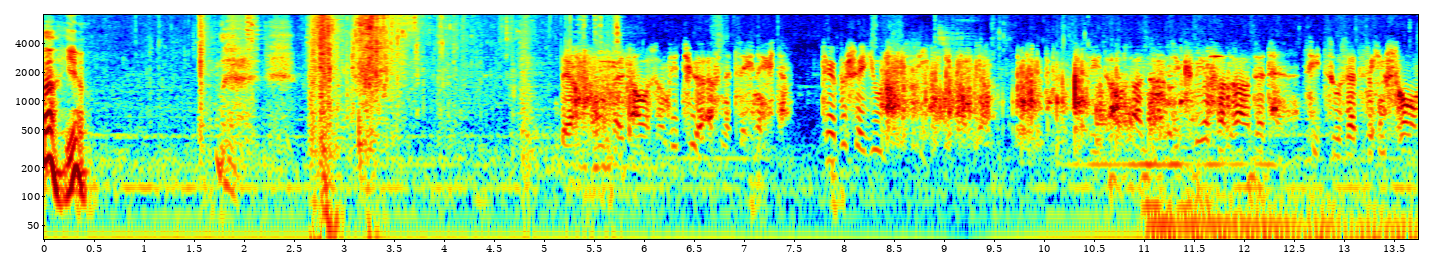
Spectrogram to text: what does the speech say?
Ah, hier. Der Strom fällt aus und die Tür öffnet sich nicht. Typische UTC. Sieht aus, als sei sie quer verdrahtet. Zieht zusätzlichen Strom.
